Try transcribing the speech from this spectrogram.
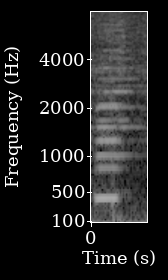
Boop.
